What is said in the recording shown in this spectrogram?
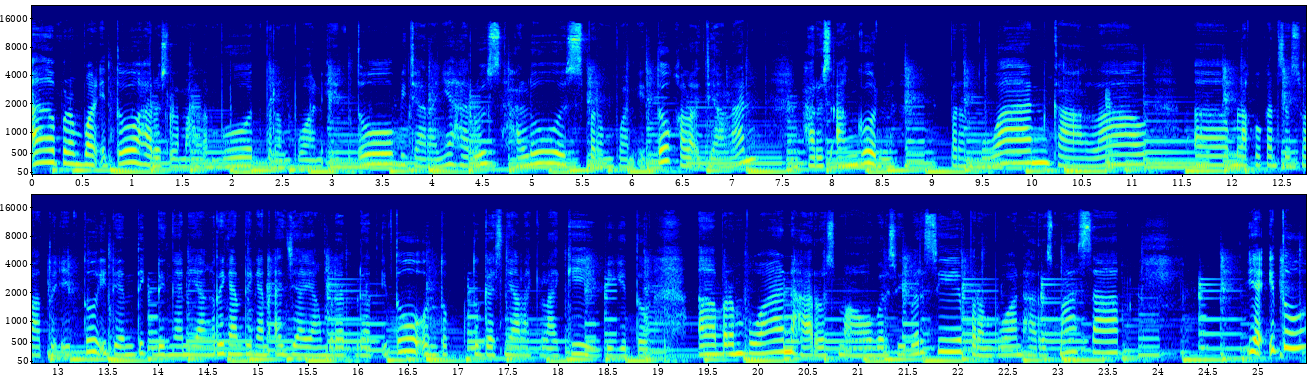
uh, perempuan itu harus lemah lembut, perempuan itu bicaranya harus halus, perempuan itu kalau jalan harus anggun, perempuan kalau uh, melakukan sesuatu itu identik dengan yang ringan-ringan aja yang berat-berat itu untuk tugasnya laki-laki begitu. Uh, perempuan harus mau bersih-bersih perempuan harus masak. Ya itu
